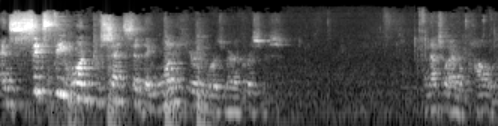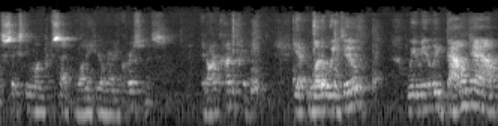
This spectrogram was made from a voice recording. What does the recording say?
And 61% said they want to hear the words Merry Christmas. And that's what I have a problem with. 61% want to hear Merry Christmas in our country. Yet what do we do? We immediately bow down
